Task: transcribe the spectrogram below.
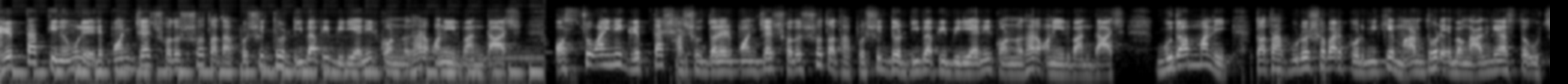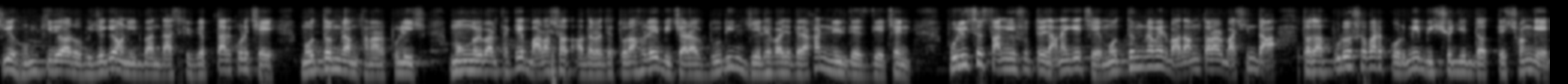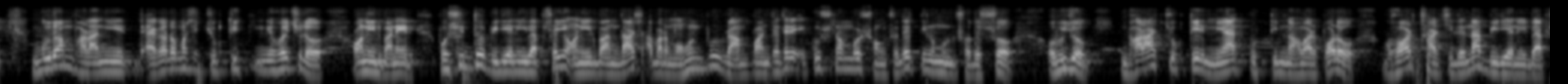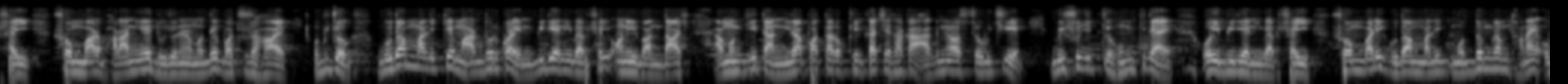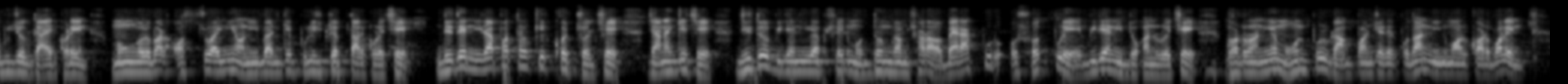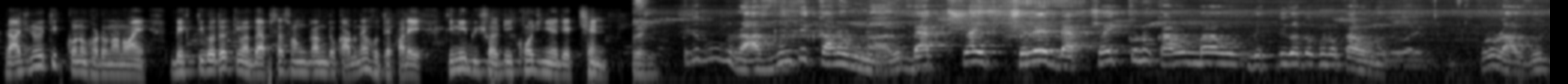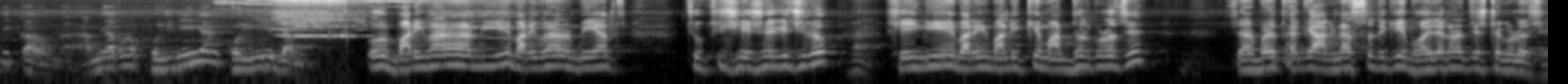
গ্রেপ্তার তৃণমূলের পঞ্চায়েত সদস্য তথা প্রসিদ্ধ ডিবাপি বিরিয়ানির কর্ণধার অনির্বাণ দাস। অস্ত্র আইনে গ্রেপ্তার শাসক দলের পঞ্চায়েত সদস্য তথা প্রসিদ্ধ ডিবাপি বিরিয়ানির কর্ণধার অনির্বাণ দাস। গুদাম মালিক তথা পুরসভার কর্মীকে মারধর এবং আগ্নেয়াস্ত্র উঁচিয়ে হুমকি দেওয়ার অভিযোগে অনির্বাণ দাসকে গ্রেপ্তার করেছে মধ্যমগ্রাম থানার পুলিশ। মঙ্গলবার তাকে বারাসাত আদালতে তোলা হলে বিচারক দুদিন জেল হেফাজতে রাখার নির্দেশ দিয়েছেন। পুলিশ ও স্থানীয় সূত্রে জানা গেছে, মধ্যমগ্রামের বাদামতলার বাসিন্দা তথা পুরসভার কর্মী বিশ্বজিৎ দত্তের সঙ্গে গুদাম ভাড়া নিয়ে এগারো মাসের চুক্তি হয়েছিল অনির্বাণের। প্রসিদ্ধ বিরিয়ানি ব্যবসায়ী অনির্বাণ দাস, আবার মোহনপুর গ্রাম পঞ্চায়েতের একুশ নম্বর সংসদের তৃণমূল সদস্য। অভিযোগ, ভাড়া চুক্তির মেয়াদ উত্তীর্ণ হওয়ার পরও ঘর ছাড়ছিলেন না বিরিয়ানির ব্যবসায়ী। সোমবার ভাড়া নিয়ে দুজনের মধ্যে বচসা হয়। অভিযোগ, গুদাম মালিককে মারধর করেন বিরিয়ানি ব্যবসায়ী অনির্বাণ দাস, এমনকি তার নিরাপত্তা রক্ষীর কাছে থাকা আগ্নেয়াস্ত্র উঁচিয়ে বিশ্বজিৎকে হুমকি দেয় ওই বিরিয়ানি ব্যবসায়ী। সোমবারই গুদাম মালিক মধ্যমগ্রাম থানায় অভিযোগ দায়ের করেন। মঙ্গলবার অস্ত্র আইনে অনির্বাণকে পুলিশ গ্রেপ্তার করেছে। ধৃতের নিরাপত্তা রক্ষীর খোঁজ চলছে। জানা গেছে ধৃত বিরিয়ানি ব্যবসায়ীর মধ্যমগ্রাম ছাড়াও ব্যারাকপুর ও সোদপুরে বিরিয়ানির দোকান রয়েছে। ঘটনা নিয়ে মোহনপুর গ্রাম পঞ্চায়েতের প্রধান নির্মল কর বলেন রাজনৈতিক কোনো ঘটনা নয় ব্যক্তিগত কিংবা ব্যবসা সংক্রান্ত কারণে হতে পারে। তিনি বিষয়টি খোঁজ নিয়ে দেখছেন। রাজনৈতিক কারণ নয় ব্যবসায়িক ছেলে ব্যবসায়িক কোনো কারণ বা ওর ব্যক্তিগত কোনো কারণ হতে পারে। কোনো রাজনৈতিক কারণ নয় আমি এখনও খোঁজ নিইনি আমি খোঁজ নিয়ে জানি। ওর বাড়ি ভাড়া নিয়ে বাড়ি ভাড়ার মেয়াদ চুক্তি শেষ হয়ে গেছিল। হ্যাঁ। সেই নিয়ে বাড়ির মালিককে মারধর করেছে। তারপরে তাকে আগ্নেয়াস্ত্র দেখিয়ে ভয় দেখানোর চেষ্টা করেছে।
